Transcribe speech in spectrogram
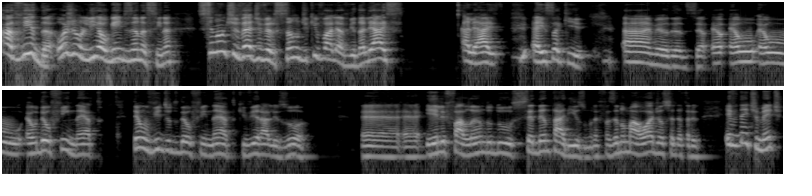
a vida. Hoje eu li alguém dizendo assim, né? Se não tiver diversão, de que vale a vida? Aliás, aliás, é isso aqui. Ai, meu Deus do céu. É, é, o, é, o, é o Delfim Neto. Tem um vídeo do Delfim Neto que viralizou. É, é, ele falando do sedentarismo, né? fazendo uma ódio ao sedentarismo. Evidentemente,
